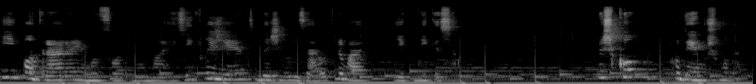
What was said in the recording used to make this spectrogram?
e encontrarem uma forma mais inteligente de agilizar o trabalho e a comunicação. Mas como podemos mudar?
